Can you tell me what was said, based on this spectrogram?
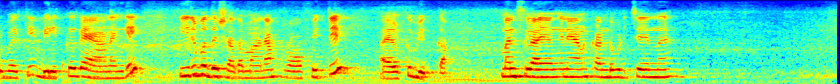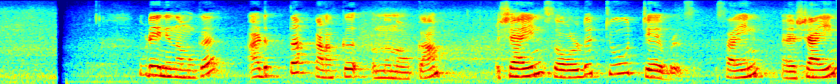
രൂപയ്ക്ക് വിൽക്കുകയാണെങ്കിൽ ഇരുപത് ശതമാനം പ്രോഫിറ്റ് അയാൾക്ക് വിൽക്കാം. മനസ്സിലായോ എങ്ങനെയാണ് കണ്ടുപിടിച്ചതെന്ന്? ഇവിടെ ഇനി നമുക്ക് അടുത്ത കണക്ക് ഒന്ന് നോക്കാം. ഷൈൻ സോൾഡ് ടു ടേബിൾസ് സൈൻ ഷൈൻ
